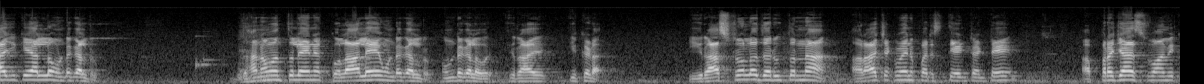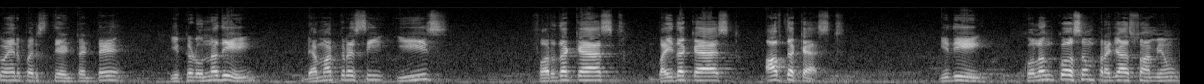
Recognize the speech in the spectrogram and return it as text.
రాజకీయాల్లో ఉండగలరు. ధనవంతులైన కులాలే ఉండగలరు ఉండగలవు. రా ఇక్కడ. ఈ రాష్ట్రంలో జరుగుతున్న అరాచకమైన పరిస్థితి ఏంటంటే అప్రజాస్వామికమైన పరిస్థితి ఏంటంటే ఇక్కడ ఉన్నది democracy is for the caste by the caste of the caste ఇది కులం కోసం ప్రజాస్వామ్యం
